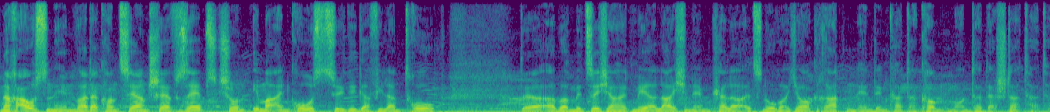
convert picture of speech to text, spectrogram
Nach außen hin war der Konzernchef selbst schon immer ein großzügiger Philanthrop, der aber mit Sicherheit mehr Leichen im Keller als Nova York Ratten in den Katakomben unter der Stadt hatte.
